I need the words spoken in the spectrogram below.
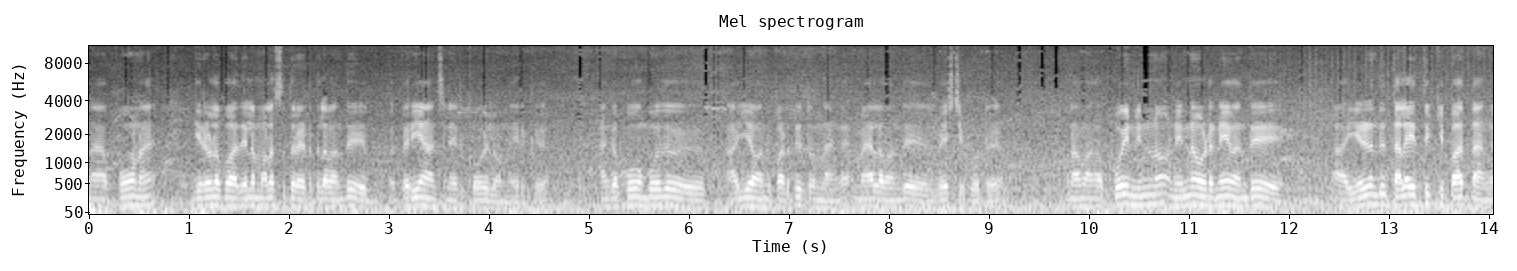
நான் போனேன். இரவுல பாதையில் மலை சுற்றுற இடத்துல வந்து பெரிய ஆஞ்சநேயர் கோவில் ஒன்று இருக்குது அங்கே போகும்போது ஐயா வந்து படுத்துட்டு இருந்தாங்க. மேலே வந்து வேஷ்டி போட்டு. நம்ம அங்கே போய் நின்னோம். நின்ன உடனே வந்து எழுந்து தலையை தூக்கி பார்த்தாங்க.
